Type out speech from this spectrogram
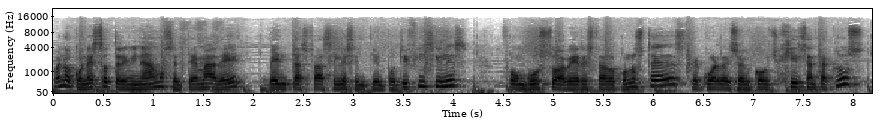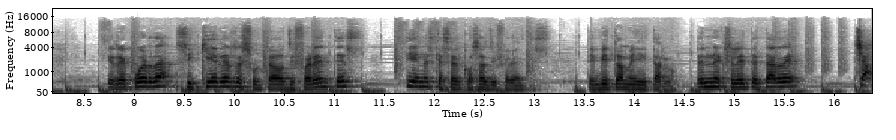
Bueno, con esto terminamos el tema de ventas fáciles en tiempos difíciles. Fue un gusto haber estado con ustedes. Recuerda, soy el coach Gil Santa Cruz. Y recuerda, si quieres resultados diferentes, tienes que hacer cosas diferentes. Te invito a meditarlo. Ten una excelente tarde. Chao.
